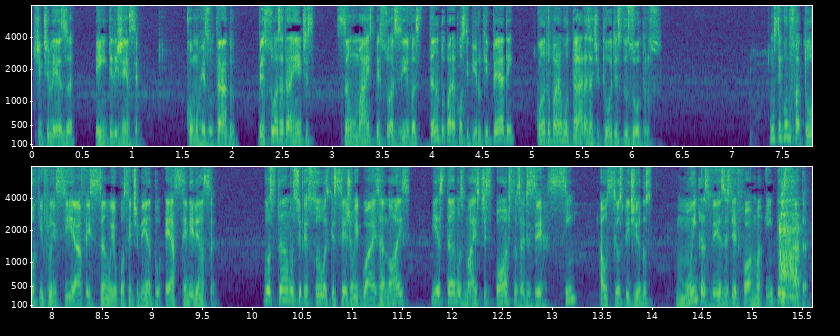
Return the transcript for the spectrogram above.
gentileza e inteligência. Como resultado, pessoas atraentes são mais persuasivas tanto para conseguir o que pedem, quanto para mudar as atitudes dos outros. Um segundo fator que influencia a afeição e o consentimento é a semelhança. Gostamos de pessoas que sejam iguais a nós e estamos mais dispostos a dizer sim aos seus pedidos, muitas vezes de forma implícita.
